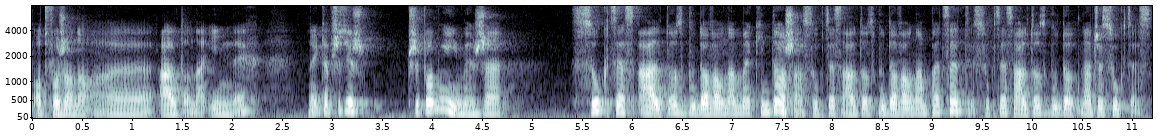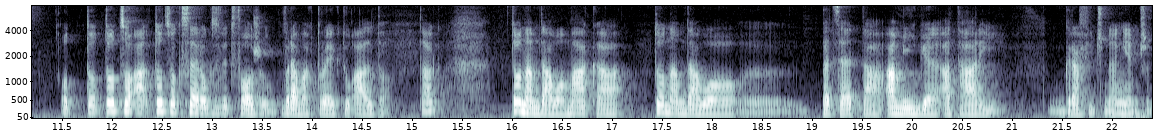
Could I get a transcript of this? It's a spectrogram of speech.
otworzono e, Alto na innych. No i to przecież przypomnijmy, że sukces Alto zbudował nam Macintosha, sukces Alto zbudował nam PC-ty, sukces Alto zbudował, znaczy sukces. O, to, to, co, to, co Xerox wytworzył w ramach projektu Alto, tak? To nam dało Maca, to nam dało e, PC-ta, Amigę, Atari graficzne, nie wiem czy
